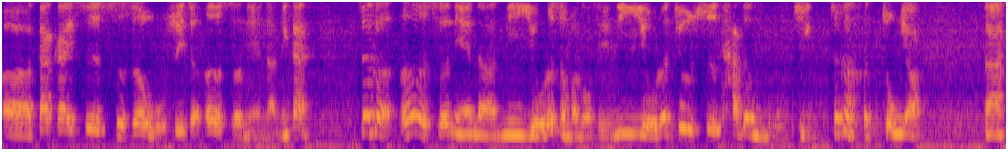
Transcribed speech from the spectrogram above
呃大概是四十五岁这二十年了，你看这个二十年呢，你有了什么东西？你有的就是他的母亲，这个很重要啊。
